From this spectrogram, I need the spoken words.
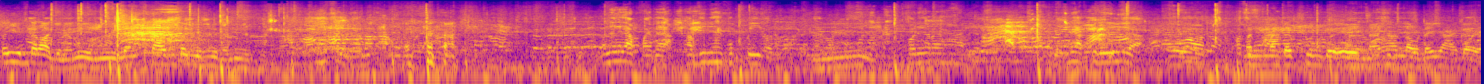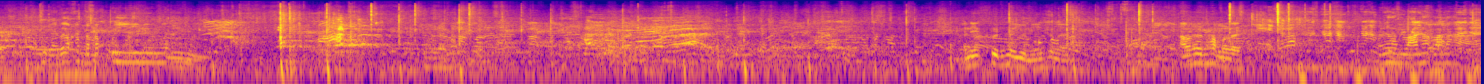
ก็ยิ้มตลอดอยู่นะนี่ มีเรื่องเศร้าก็ยิ้มอยู่นะนี่ ไม่เสียเลยอันนี้อยากไปแต่อยากทำที่นี่ให้ครบปีก่อนอืมเพราะนี่ก็ได้ห้าเดือนเดี๋ยวอยากไปเรื่อยๆอะเพราะว่าพอมันมันจะพิงตัวเองนะถ้าเราได้ย้ายบ่อยอะสุดท้ายได้ขั้นตอนปีนึงอะไรอย่างเงี้ยอันนี้คือเธออยู่นี้ใช่ไหม เอาเธอทำอะไรอันนี้ทำร้านร้านอาหาร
